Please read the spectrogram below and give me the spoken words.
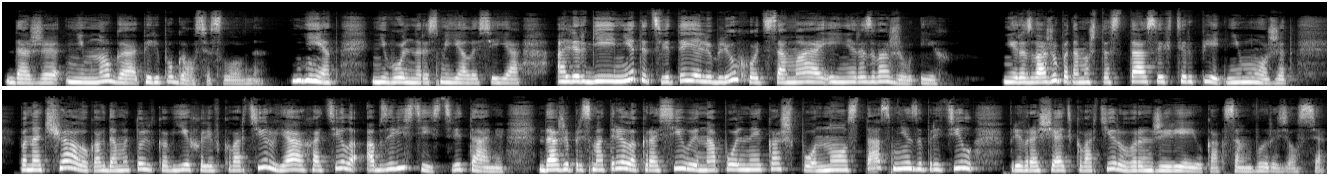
Даже немного перепугался словно. «Нет», – невольно рассмеялась и я, – «аллергии нет, и цветы я люблю, хоть сама и не развожу их». Не развожу, потому что Стас их терпеть не может. Поначалу, когда мы только въехали в квартиру, я хотела обзавестись цветами, даже присмотрела красивые напольные кашпо, но Стас мне запретил превращать квартиру в оранжерею, как сам выразился.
